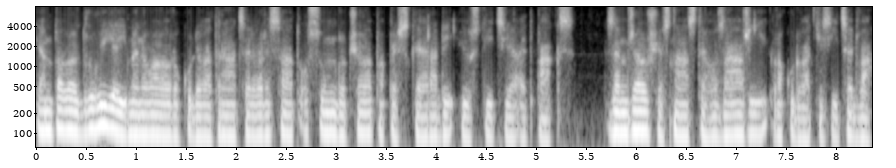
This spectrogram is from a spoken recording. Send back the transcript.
Jan Pavel II. jej jmenoval roku 1998 do čela papežské rady Justícia et Pax. Zemřel 16. září roku 2002.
